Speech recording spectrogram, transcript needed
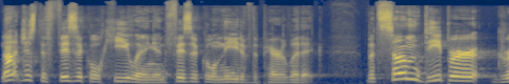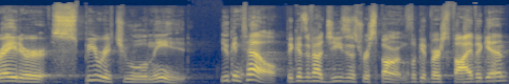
not just the physical healing and physical need of the paralytic, but some deeper, greater spiritual need. You can tell because of how Jesus responds. Look at verse 5 again.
